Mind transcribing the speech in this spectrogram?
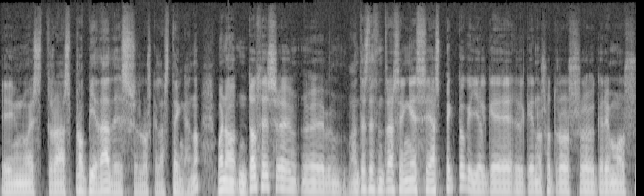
en nuestras propiedades los que las tengan. ¿no? Bueno, entonces, eh, eh, antes de centrarse en ese aspecto que el que, el que nosotros eh, queremos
